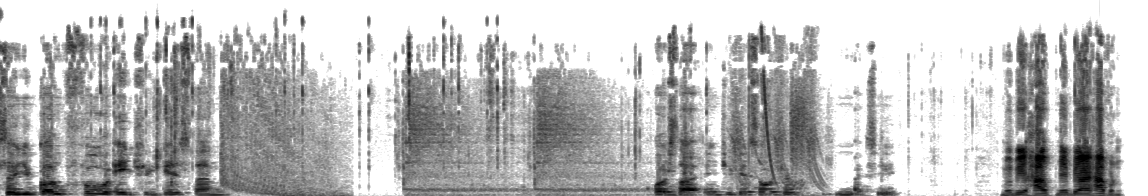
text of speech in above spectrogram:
So you've gone full ancient gears then. What's that? Ancient gear soldier? Mm, I see. Maybe I have, maybe I haven't.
